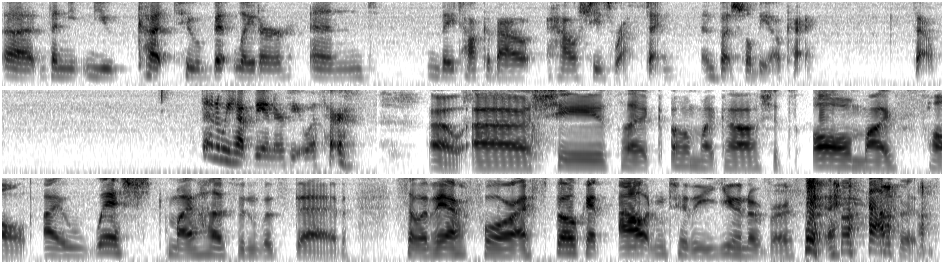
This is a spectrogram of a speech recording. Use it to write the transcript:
uh, then you- cut to a bit later, and they talk about how she's resting, and but she'll be okay. So then we have the interview with her. Oh, uh, she's like, oh my gosh, it's all my fault. I wished my husband was dead. So therefore, I spoke it out into the universe and it happened.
